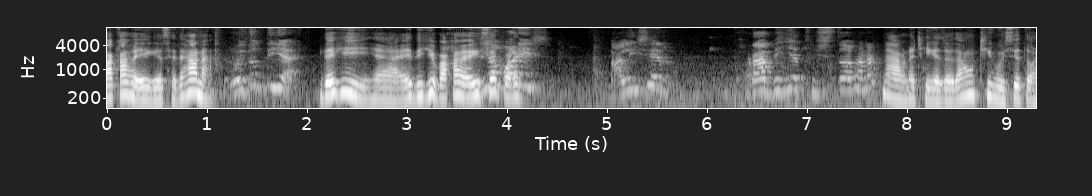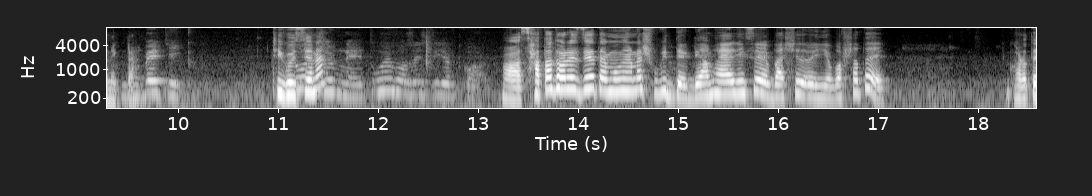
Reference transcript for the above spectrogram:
বাঁকা হয়ে গেছে দেখো না। দেখি হ্যাঁ এদিকে বাঁকা হয়ে গেছে পরে তো এখানে। না মানে ঠিক আছে দেখো ঠিক হয়েছে তো অনেকটা। ঠিক। হয়েছে না? হ্যাঁ, ছাতা ধরে যে তেমন না সুবিধ দেখ ড্যাম হয়ে গেছে বাসি ইয়ে বর্ষাতে। ঘরতে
